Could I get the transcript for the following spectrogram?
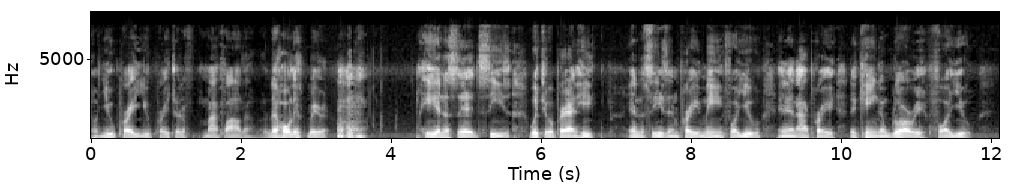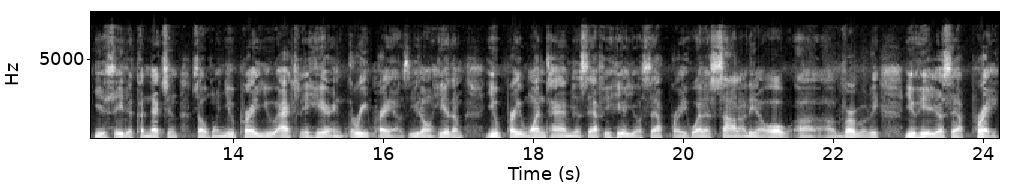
When you pray, you pray to the, my Father, the Holy Spirit. he intercedes sees with your prayer, and he intercedes and pray me for you. And then I pray the King of glory for you. You see the connection? So when you pray, you actually hearing three prayers. You don't hear them. You pray one time yourself. You hear yourself pray, whether solidly or uh, uh, verbally. You hear yourself pray,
